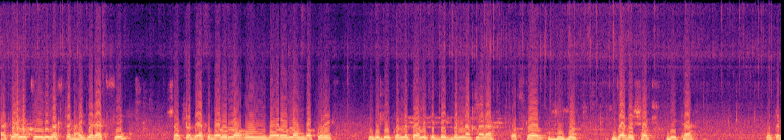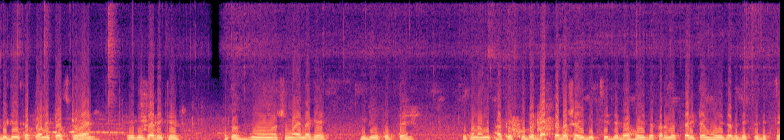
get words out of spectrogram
তাকে আমি চিংড়ি মাছটা ভাজে রাখছি। সবটা এত বড় বড় লম্বা করে ভিডিও করলে তো অনেকে দেখবেন না আপনারা কষ্ট যাবে সব বৃথা। ওটা ভিডিও করতে অনেক কষ্ট হয় এই রোজা রেখে উম, সময় লাগে ভিডিও করতে। তখন আমি ফাঁকে খুদের বাটটা বসাই দিচ্ছি যে বা হয়ে যাবে কারণ ইফতারি টাইম হয়ে যাবে দেখতে দেখতে।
